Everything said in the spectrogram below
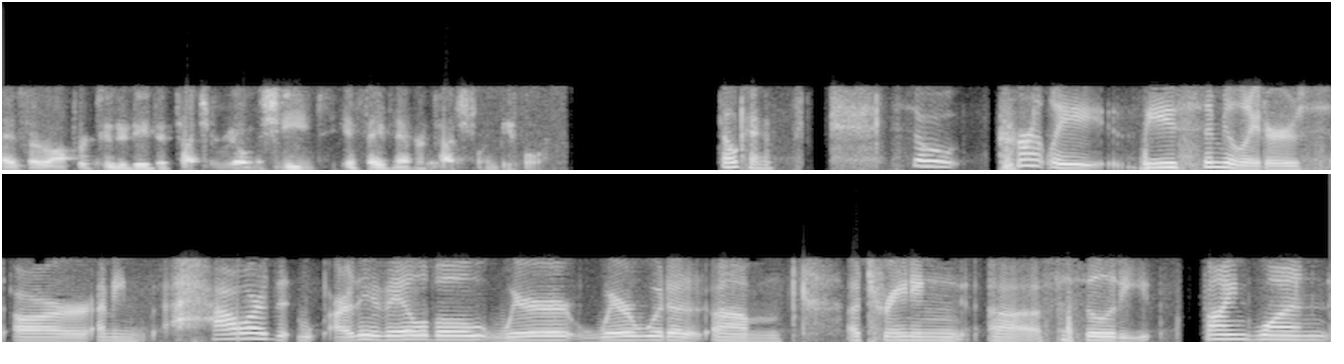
as their opportunity to touch a real machine if they've never touched one before. Okay, so currently these simulators are i mean how are the, are they available? Where where would a um, a training uh, facility find one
